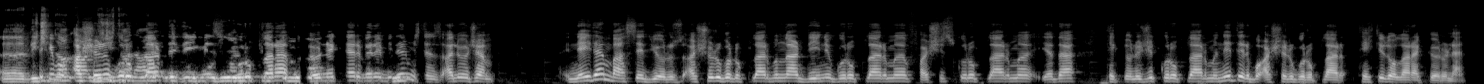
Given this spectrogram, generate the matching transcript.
E, Peki bu dijital- aşırı dijital gruplar dediğimiz gruplara örnekler verebilir misiniz Ali Hocam? Neyden bahsediyoruz? Aşırı gruplar bunlar dini gruplar mı, faşist gruplar mı ya da teknolojik gruplar mı? Nedir bu aşırı gruplar tehdit olarak görülen?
